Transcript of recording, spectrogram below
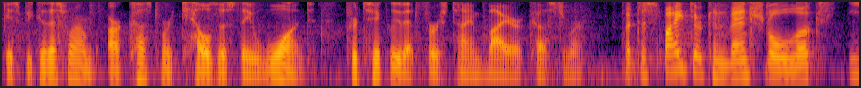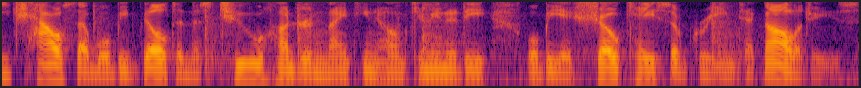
it's because that's what our, our customer tells us they want, particularly that first time buyer customer. But despite their conventional looks, each house that will be built in this 219 home community will be a showcase of green technologies.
